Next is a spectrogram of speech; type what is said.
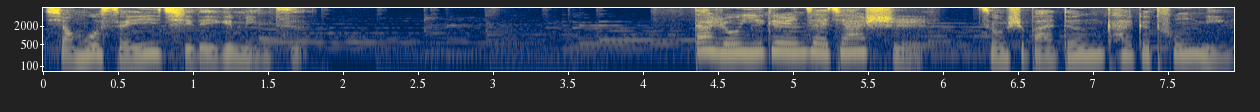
小莫随意起的一个名字。大荣一个人在家时，总是把灯开个通明，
